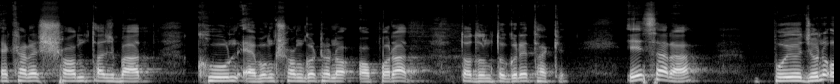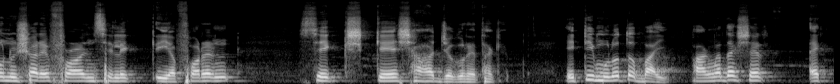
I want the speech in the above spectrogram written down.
এখানে সন্ত্রাসবাদ, খুন এবং সংগঠন অপরাধ তদন্ত করে থাকে। এছাড়া প্রয়োজন অনুসারে ফরেনসিক, ইয়া ফরেনসিক্সকে সাহায্য করে থাকে। এটি মূলত বাই, বাংলাদেশের এক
